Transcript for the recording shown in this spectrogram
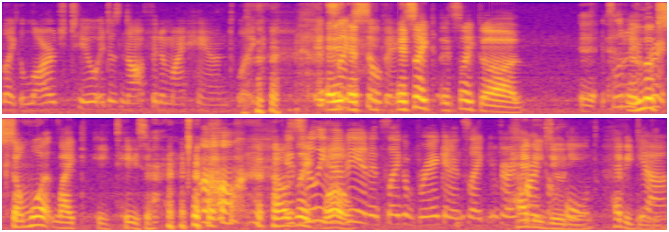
like large too. It does not fit in my hand. Like it's It- like it- so big. It's like it's like uh, it, it looks somewhat like a taser. Oh, it's like, really whoa. heavy and it's like a brick and it's like very heavy hard to duty, hold. heavy duty. Yeah,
